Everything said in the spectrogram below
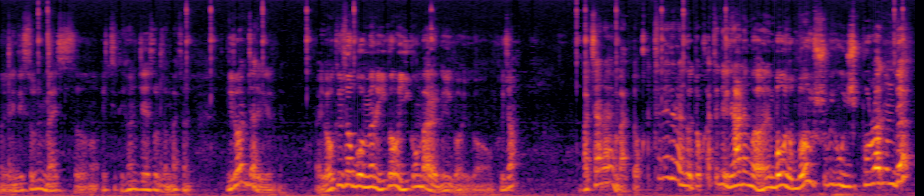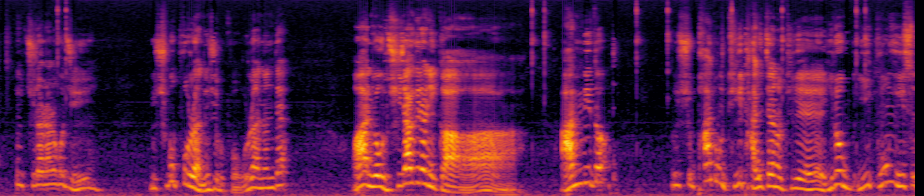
앤디 소님 말씀 HD 현재에서 마찬 이런 자리겠네 여기서 보면 이거 이거 말하는 이거 이거 그죠? 맞잖아요. 맞 똑같은 얘기를 하는 거 똑같은 얘기를 하는 거야. 뭐, 뭐, 씨, 이거 20% 올랐는데? 지랄하는 거지. 15% 올랐네, 15% 올랐는데? 아니, 여기 시작이라니까. 안 믿어? 씨, 파동 뒤에 다 있잖아, 뒤에. 이런, 이 봉이 있어.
